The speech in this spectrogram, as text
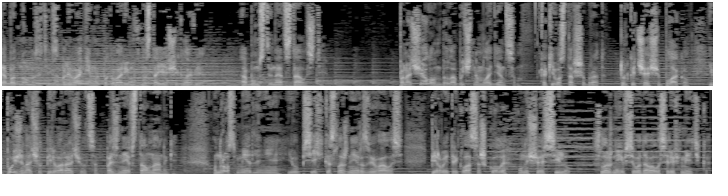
И об одном из этих заболеваний мы поговорим в настоящей главе – об умственной отсталости. Поначалу он был обычным младенцем, как его старший брат, только чаще плакал и позже начал переворачиваться, позднее встал на ноги. Он рос медленнее, его психика сложнее развивалась. Первые три класса школы он еще осилил. Сложнее всего давалась арифметика.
